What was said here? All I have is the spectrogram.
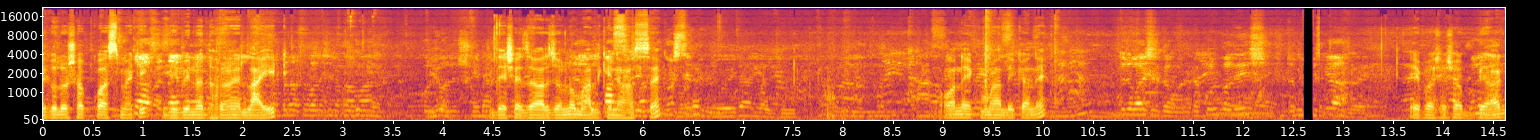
এগুলো সব কসমেটিক বিভিন্ন ধরনের লাইট দেশে যাওয়ার জন্য মাল কেনা হচ্ছে। অনেক মাল এখানে। এ পাশে সব ব্যাগ।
